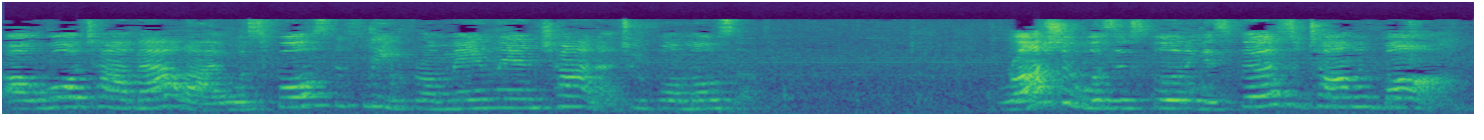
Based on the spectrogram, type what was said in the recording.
our wartime ally, was forced to flee from mainland China to Formosa. Russia was exploding its first atomic bomb.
